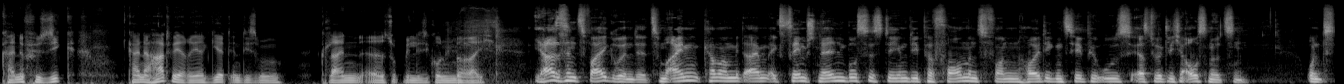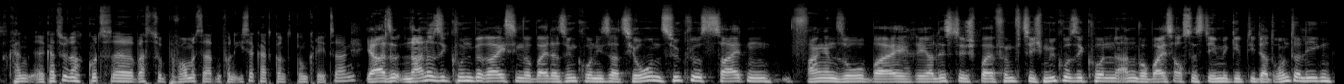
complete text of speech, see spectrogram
keine Physik, keine Hardware reagiert in diesem kleinen äh, Submillisekundenbereich. Ja, es sind zwei Gründe. Zum einen kann man mit einem extrem schnellen Bussystem die Performance von heutigen CPUs erst wirklich ausnutzen. Und Kann, äh, kannst du noch kurz äh, was zu Performance-Daten von Ethercad kon konkret sagen? Ja, also Nanosekundenbereich sind wir bei der Synchronisation. Zykluszeiten fangen so bei realistisch bei 50 Mikrosekunden an, wobei es auch Systeme gibt, die da drunter liegen.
